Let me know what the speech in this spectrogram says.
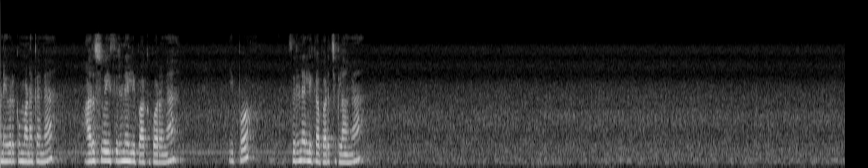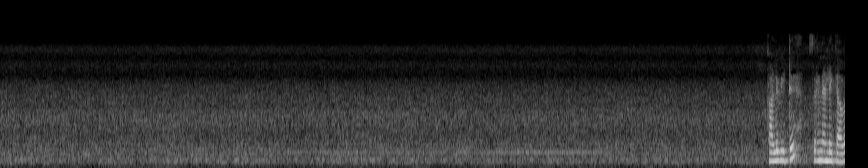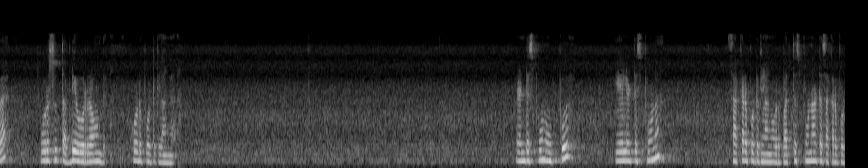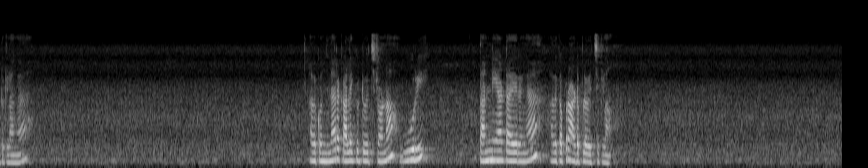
அனைவருக்கும் வணக்கங்க. அறுசுவை சிறுநெல்லி பார்க்க போகிறோங்க இப்போது சிறுநெல்லிக்காய் பறிச்சுக்கலாங்க. கழுவிட்டு சிறுநெல்லிக்காவை ஒரு சுத்து அப்படியே ஒரு ரவுண்டு கோடு போட்டுக்கலாங்க. ரெண்டு ஸ்பூன் உப்பு ஏழு எட்டு ஸ்பூனு சர்க்கரை போட்டுக்கலாங்க. ஒரு பத்து ஸ்பூனாட்ட சர்க்கரை போட்டுக்கலாங்க. அதை கொஞ்ச நேரம் கலக்கி விட்டு வச்சிட்டோன்னா ஊறி தண்ணியாட்ட ஆயிருங்க அதுக்கப்புறம் அடுப்பில் வச்சுக்கலாம்.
